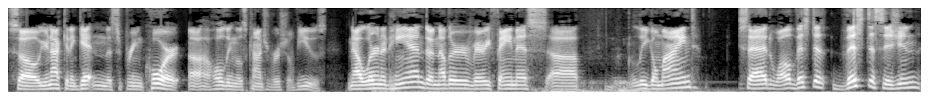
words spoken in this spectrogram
So you're not going to get in the Supreme Court uh, holding those controversial views. Now, Learned Hand, another very famous uh, legal mind, said, "Well, this de- this decision,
